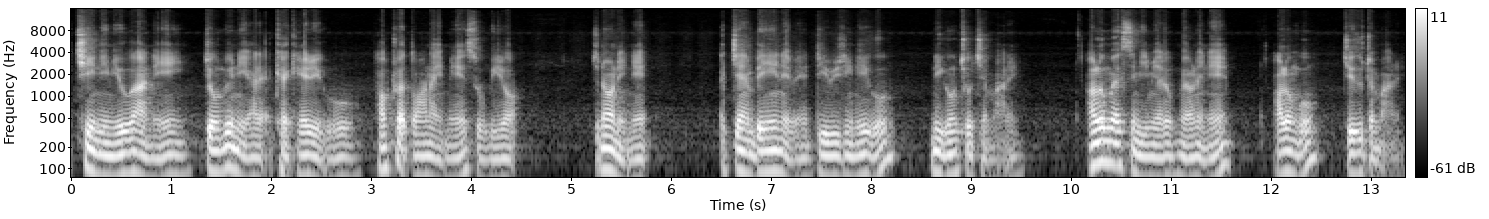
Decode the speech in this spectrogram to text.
အခြေအနေမျိုးကနေကြုံတွေ့နေရတဲ့အခက်အခဲတွေကိုဖောက်ထွက်သွားနိုင်မယ်ဆိုပြီးတော့ကျွန်တော်အနေနဲ့အကြံပေးရင်းနဲ့ပဲဒီ reading လေးကိုညီကုန်းချုပ်ချင်ပါတယ်အားလုံးပဲအဆင်ပြေမြတ်လို့မျှော်လင့်နေအားလုံးကိုကျေးဇူးတင်ပါတယ်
